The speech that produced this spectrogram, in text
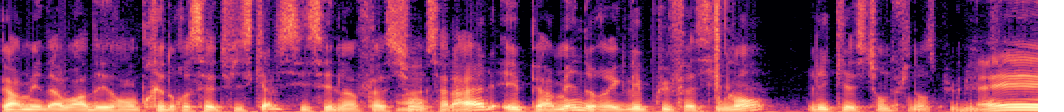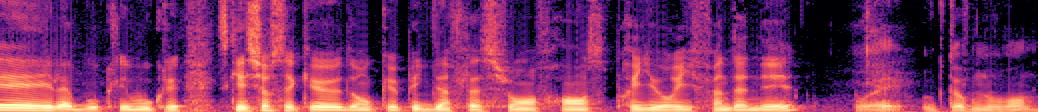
permet d'avoir des rentrées de recettes fiscales si c'est de l'inflation salariale et permet de régler plus facilement les questions de finances publiques. Et la boucle est bouclée. Ce qui est sûr, c'est que donc pic d'inflation en France, priori fin d'année. Ouais, octobre-novembre.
